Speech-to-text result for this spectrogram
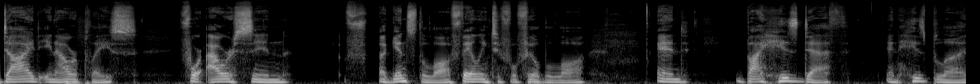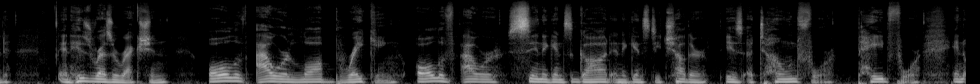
died in our place for our sin f- against the law, failing to fulfill the law. And by his death and his blood and his resurrection, all of our law breaking, all of our sin against God and against each other is atoned for, paid for. And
